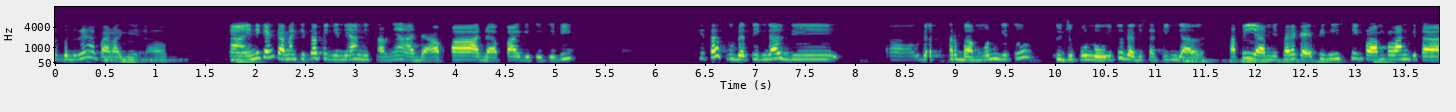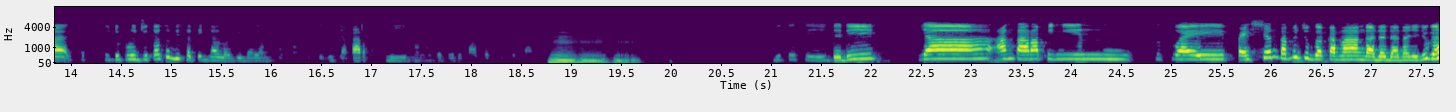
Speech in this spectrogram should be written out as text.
sebenarnya apa lagi um, nah ini kan karena kita pinginnya misalnya ada apa ada apa gitu jadi kita udah tinggal di uh, udah terbangun gitu 70 itu udah bisa tinggal. Tapi ya misalnya kayak finishing pelan-pelan kita 70 juta tuh bisa tinggal loh di dalam rumah gitu di Jakarta di mana Jabodetabek gitu kan. Hmm, hmm, hmm. Gitu sih. Jadi ya antara pingin sesuai passion tapi juga karena nggak ada dananya juga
